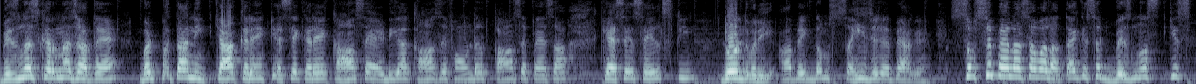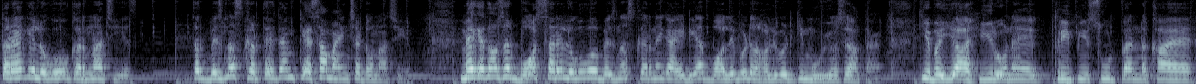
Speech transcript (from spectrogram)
बिज़नेस करना चाहते हैं बट पता नहीं क्या करें, कैसे करें, कहाँ से आइडिया कहाँ से फाउंडर कहाँ से पैसा, कैसे सेल्स टीम डोंट वरी आप एकदम सही जगह पे आ गए सबसे पहला सवाल आता है कि सर बिज़नेस किस तरह के लोगों को करना चाहिए? सर बिज़नेस करते टाइम कैसा माइंडसेट होना चाहिए? मैं कहता हूँ, सर, बहुत सारे लोगों को बिज़नेस करने का आइडिया बॉलीवुड और हॉलीवुड की मूवियों से आता है कि भैया हीरो ने थ्री पीस सूट पहन रखा है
